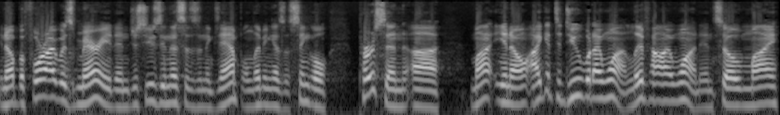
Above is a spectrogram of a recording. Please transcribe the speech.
you know, before I was married, and just using this as an example, living as a single person, uh, my, you know, I get to do what I want, live how I want. And so my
